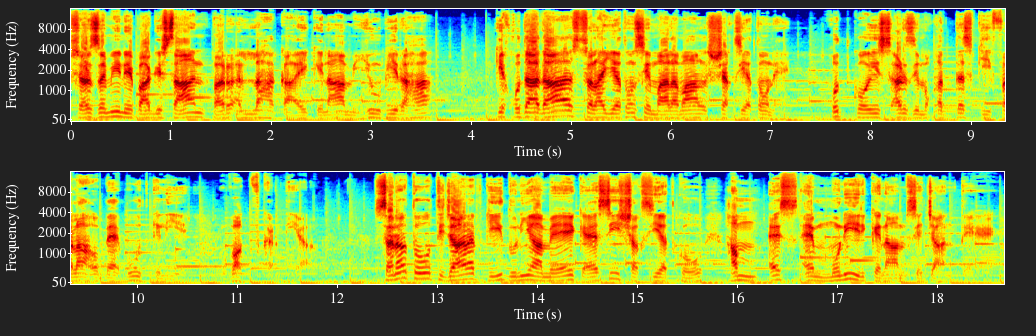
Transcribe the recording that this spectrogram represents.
سرزمین پاکستان پر اللہ کا ایک انعام یوں بھی رہا کہ خدا داز صلاحیتوں سے مالا مال شخصیتوں نے خود کو اس عرض مقدس کی فلاح و بہبود کے لیے وقف کر دیا۔ صنعت و تجارت کی دنیا میں ایک ایسی شخصیت کو ہم ایس ایم منیر کے نام سے جانتے ہیں۔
